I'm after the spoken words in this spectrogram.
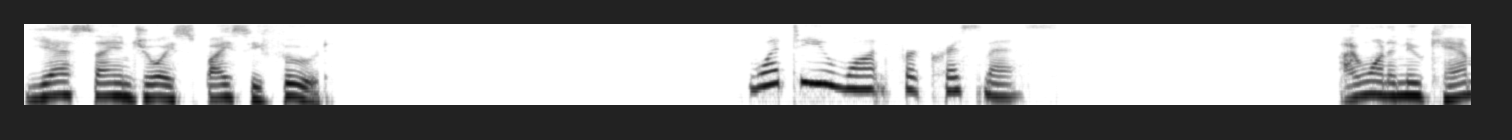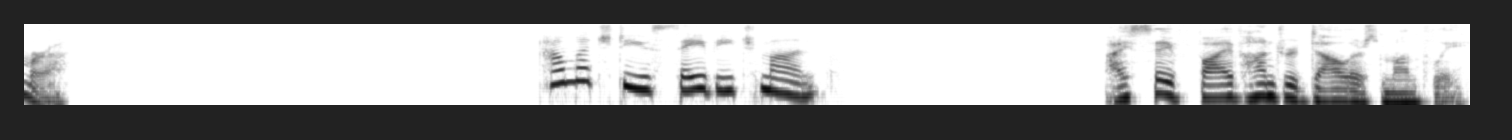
Yes, I enjoy spicy food. What do you want for Christmas? I want a new camera. How much do you save each month? I save $500 monthly.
